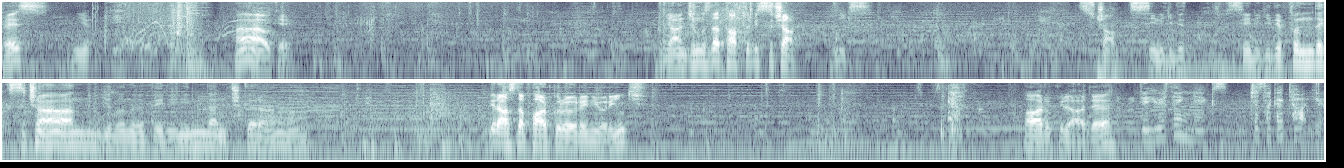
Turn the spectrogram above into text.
Press. Ha, okey. Yancımızda tatlı bir sıçan. Nix. Sıçan. Seni gidi seni gidi fındık sıçan. Yılanı deliğinden çıkaran. Biraz da parkur öğreniyor Ink. Harikulade. Do your thing, Nix. Just like I taught you.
